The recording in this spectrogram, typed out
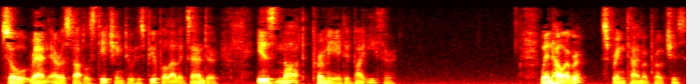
so ran Aristotle's teaching to his pupil Alexander, is not permeated by ether. When, however, springtime approaches,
